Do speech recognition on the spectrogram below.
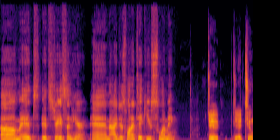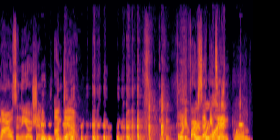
um, it's it's Jason here, and I just want to take you swimming." dude, two miles in the ocean, I'm down. 45 we, seconds want in. swim.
